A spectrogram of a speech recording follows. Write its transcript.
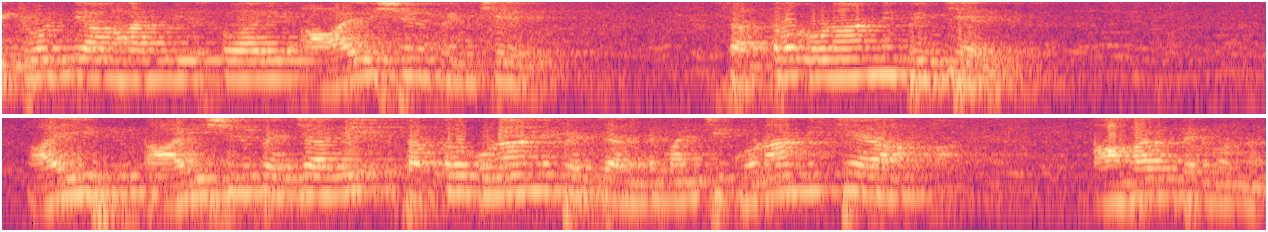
ఎటువంటి ఆహారం తీసుకోవాలి? ఆయుష్ను పెంచేది. సత్వగుణాన్ని పెంచేది. ఆయు ఆయుష్ని పెంచాలి సత్వ గుణాన్ని పెంచాలి. అంటే మంచి గుణాన్ని ఇచ్చే ఆహారం తినమన్నా.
